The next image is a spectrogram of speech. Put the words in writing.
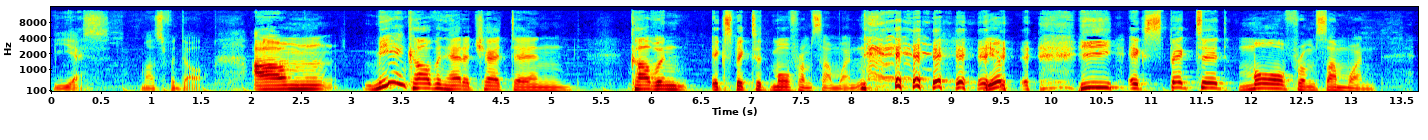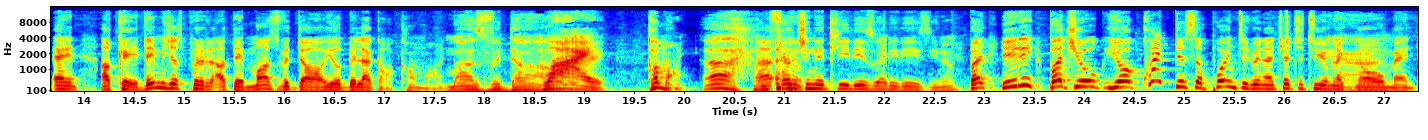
Yes, Masvidal. Um, me and Calvin had a chat, and Calvin expected more from someone. Yep. he expected more from someone. And okay, let me just put it out there. Masvidal, you'll be like, oh, come on. Masvidal. Why? Come on. Ah, unfortunately, it is what it is, you know. But it is, but you're you're quite disappointed when I chatted to you. I'm like, Yeah. no man,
